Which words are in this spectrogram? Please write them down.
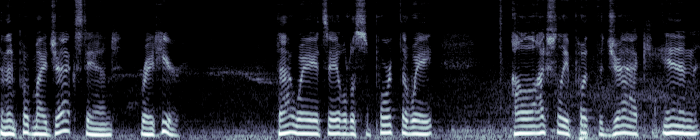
and then put my jack stand right here. That way it's able to support the weight I'll actually put the jack in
